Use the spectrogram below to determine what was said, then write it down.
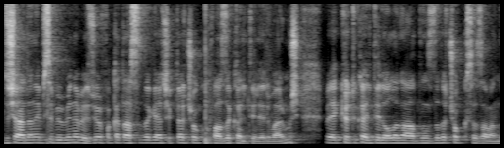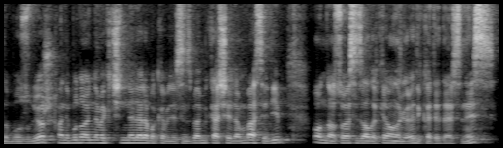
dışarıdan hepsi birbirine benziyor. Fakat aslında gerçekten çok fazla kaliteleri varmış. Ve kötü kaliteli olanı aldığınızda da çok kısa zamanda bozuluyor. Hani bunu önlemek için nelere bakabilirsiniz? Ben birkaç şeyden bahsedeyim. Ondan sonra siz alırken ona göre dikkat edersiniz.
